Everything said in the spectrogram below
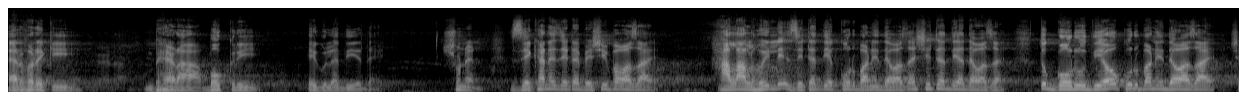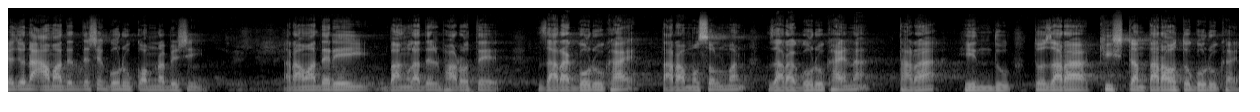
এরপরে কি? ভেড়া, বকরি এগুলা দিয়ে দেয়। শুনেন, যেখানে যেটা বেশি পাওয়া যায়, হালাল হইলে যেটা দিয়ে কোরবানি দেওয়া যায়, সেটা দিয়ে দেওয়া যায়। তো গরু দিয়েও কোরবানি দেওয়া যায়, সেজন্য আমাদের দেশে গরু কম না বেশি। আর আমাদের এই বাংলাদেশ, ভারতে যারা গরু খায়, তারা মুসলমান, যারা গরু খায় না, তারা হিন্দু। তো যারা খ্রিস্টান, তারাও তো গরু খায়।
